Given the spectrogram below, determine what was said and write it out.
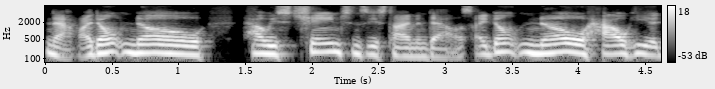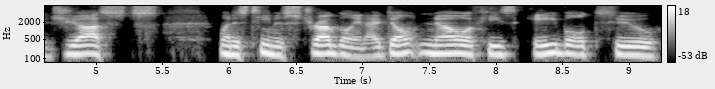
now. I don't know how he's changed since his time in Dallas. I don't know how he adjusts when his team is struggling. I don't know if he's able to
